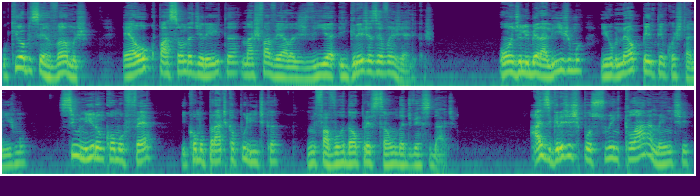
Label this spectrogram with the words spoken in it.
o que observamos é a ocupação da direita nas favelas via igrejas evangélicas onde o liberalismo e o neopentecostalismo se uniram como fé e como prática política em favor da opressão da diversidade. As igrejas possuem claramente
